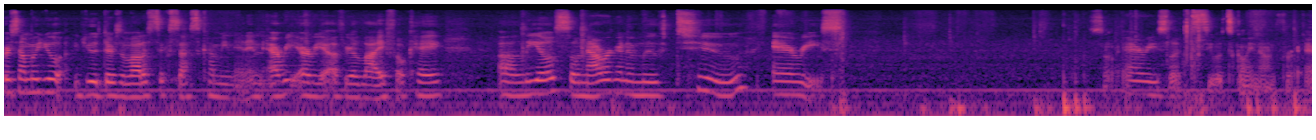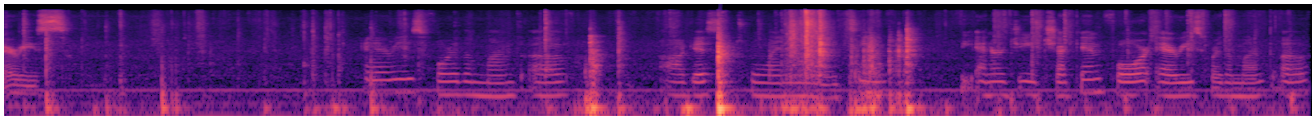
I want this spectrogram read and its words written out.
For some of you, you there's a lot of success coming in in every area of your life. Okay, uh, Leo. So now we're gonna move to Aries. So Aries, let's see what's going on for Aries. Aries for the month of August 2019. the energy check-in for Aries for the month of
